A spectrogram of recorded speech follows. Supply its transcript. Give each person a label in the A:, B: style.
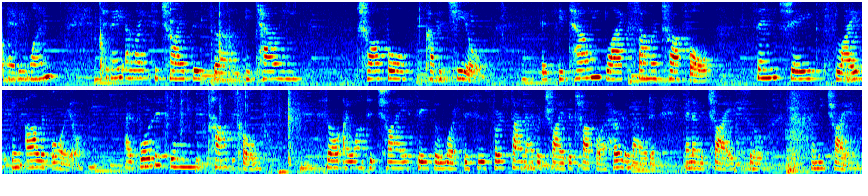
A: Hello everyone. Today I like to try this um, Italian truffle carpaccio. It's Italian black summer truffle, thin shaved sliced in olive oil. I bought it in Costco. So I want to try, if it works. This is the first time I ever tried the truffle. I heard about it. I never tried, so let me try it.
